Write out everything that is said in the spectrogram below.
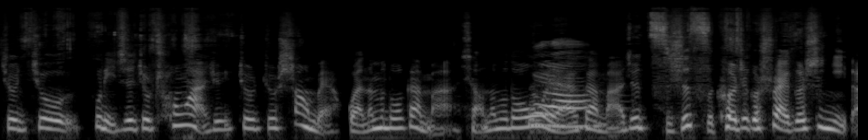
就就不理智就冲啊，就就就上呗，管那么多干嘛？想那么多未来干嘛？就此时此刻这个帅哥是你的，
